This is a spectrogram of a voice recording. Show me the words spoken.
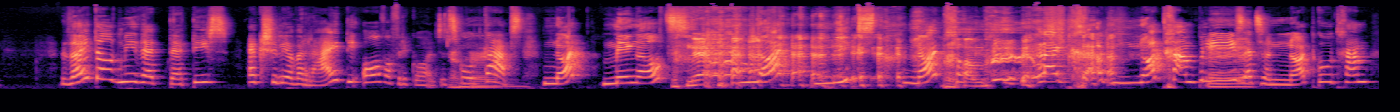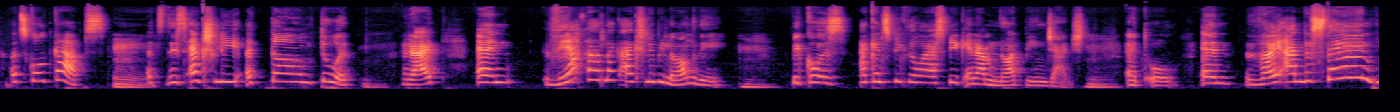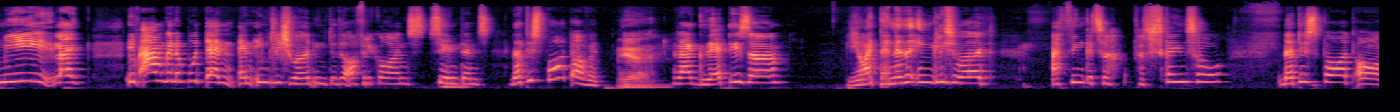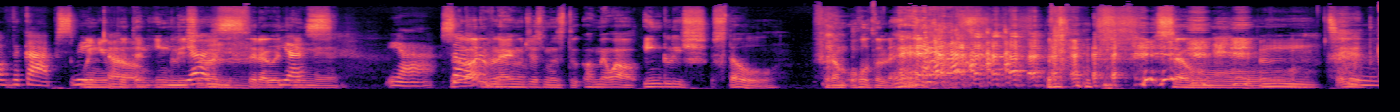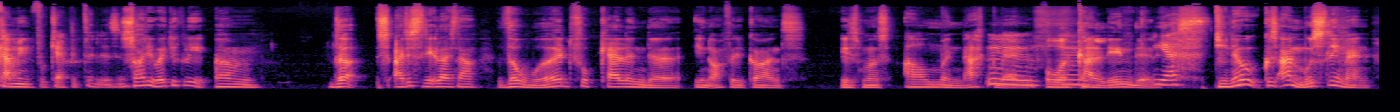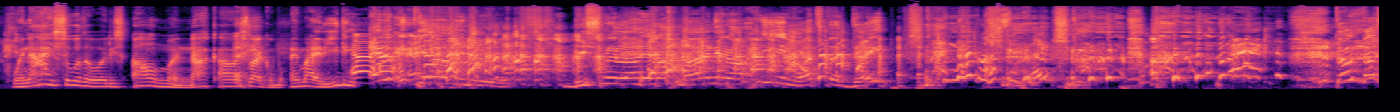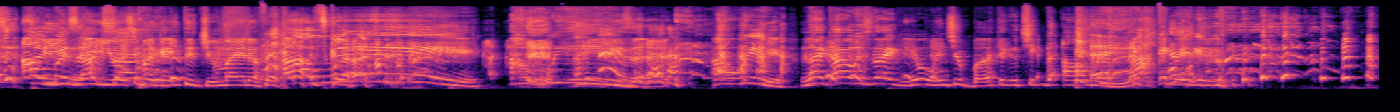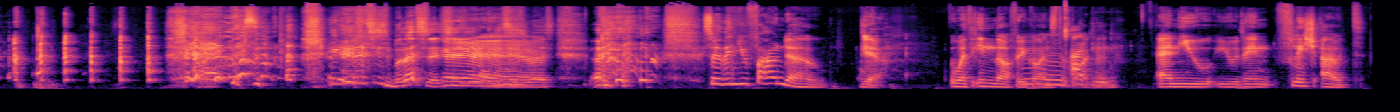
They told me that that is actually a variety of Afrikaans. It's called Okay. Kaaps, not mingles, not mixed, not Gam. like not gam please. Yeah. It's not called gam. It's called Kaaps. Mm. It's there's actually a term to it, Mm. right? And there I felt like I actually belong there Mm. because I can speak the way I speak and I'm not being judged Mm. at all. And they understand me. Like if I'm gonna put an, an English word into the Afrikaans sentence, that is part of it. Yeah. Like that is a you what another English word. I think it's a verskynsel. That is part of the Kaaps. We, When you put Oh. an English word, you Yes. throw it in Yes. there. yeah. So, So a lot of languages must do. I mean, wow, English stole from all the languages. so, Mm. So Mm. coming for capitalism. sorry, wait quickly. Um, the I just realized now the word for calendar in Afrikaans is mos almanac, man, Mm, or mm. calendar. yes. Do you know? Because I'm Muslim, man. When I saw the word is almanac, I was like, "Am I reading Uh, Arabic here? Bismillahirrahmanirrahim. What's the date? that was the date. Don't doesn't So you say almanac you were sound- spaghetti Juma in Afrikaans class? Away! Away! Is that? Away! Like I was like, yo, when's your birthday? Go check the almanac, my dude. Ik weet het is blissen. Ja, ja, ja, ja. So then you found out Yeah. within the Afrikaans Mm, I department, did. and you you then flesh out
